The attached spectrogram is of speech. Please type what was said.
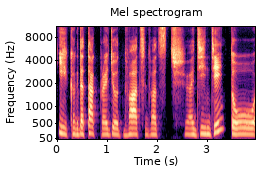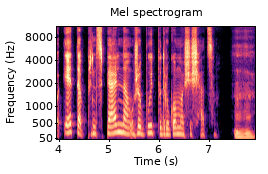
И когда так пройдет 20-21 день, то это принципиально уже будет по-другому ощущаться. Угу.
